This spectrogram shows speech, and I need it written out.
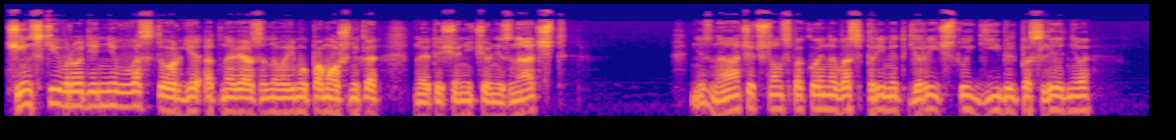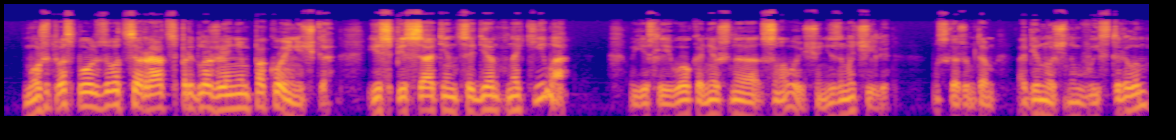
Чинский вроде не в восторге от навязанного ему помощника, но это еще ничего не значит — не значит, что он спокойно воспримет героическую гибель последнего. Может воспользоваться рад с предложением покойничка и списать инцидент на Кима, если его, конечно, снова еще не замочили, ну, скажем, там, одиночным выстрелом.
